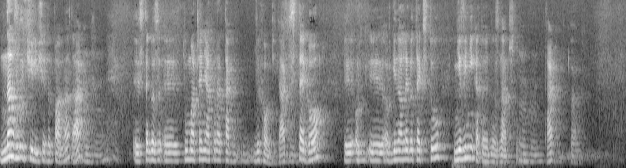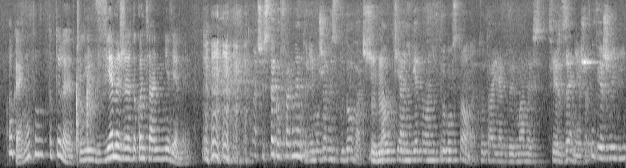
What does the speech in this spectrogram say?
nawrócili się do Pana, tak? Mhm. Y, Z tego y, tłumaczenia akurat tak wychodzi, tak? Z tego y, or, y, oryginalnego tekstu nie wynika to jednoznacznie, Mhm. tak? Tak. Okej, no to, to tyle. Czyli wiemy, że do końca nie wiemy. Znaczy z tego fragmentu nie możemy zbudować Mhm. nauki ani w jedną, ani w drugą stronę. Tutaj jakby mamy stwierdzenie, że uwierzyli,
